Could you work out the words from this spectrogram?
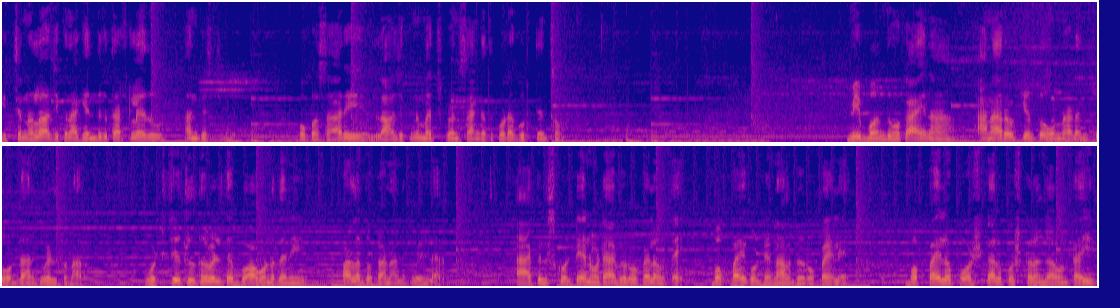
ఈ చిన్న లాజిక్ నాకు ఎందుకు తట్టలేదు? అనిపిస్తుంది. ఒక్కోసారి లాజిక్ని మర్చిపోయిన సంగతి కూడా గుర్తించం. మీ బంధువు ఒక ఆయన అనారోగ్యంతో ఉన్నాడని చూడడానికి వెళ్తున్నారు. ఒట్టి చేతులతో వెళ్తే బాగుండదని పళ్ళ దుకాణానికి వెళ్ళారు. యాపిల్స్ కొంటే నూట యాభై రూపాయలు అవుతాయి. బొప్పాయి కొంటే నలభై రూపాయలే. బొప్పాయిలో పోషకాలు పుష్కలంగా ఉంటాయి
